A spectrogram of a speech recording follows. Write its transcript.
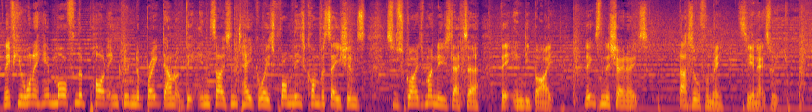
And if you want to hear more from the pod, including a breakdown of the insights and takeaways from these conversations, subscribe to my newsletter, The Indie Bite. Links in the show notes. That's all from me. See you next week.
